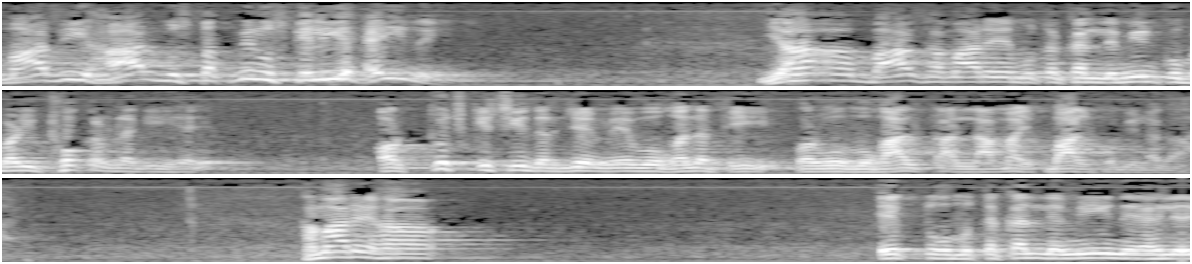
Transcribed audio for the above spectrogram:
ماضی حال مستقبل اس کے لیے ہے ہی نہیں۔ یہاں بعض ہمارے متکلمین کو بڑی ٹھوکر لگی ہے اور کچھ کسی درجے میں وہ غلطی اور وہ مغالطہ علامہ اقبال کو بھی لگا ہے۔ ہمارے ہاں ایک تو متکلمین اہل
